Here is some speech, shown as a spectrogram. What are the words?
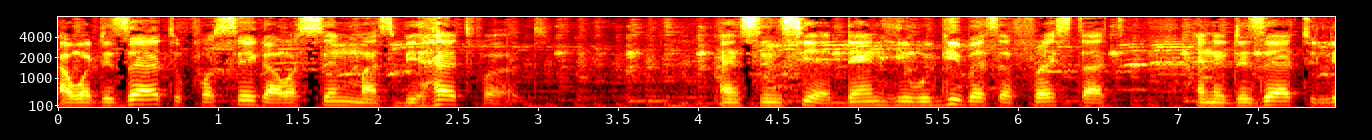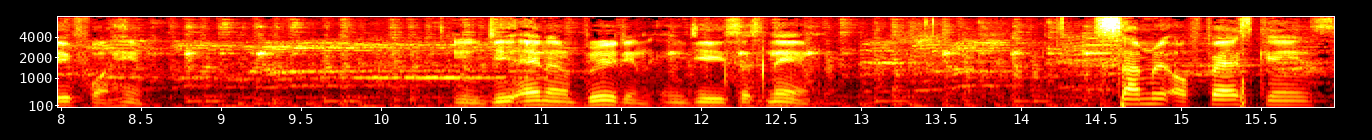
our desire to forsake our sin must be heartfelt and sincere. Then He will give us a fresh start and a desire to live for Him. In G and breathing in Jesus' name. Summary of First Kings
